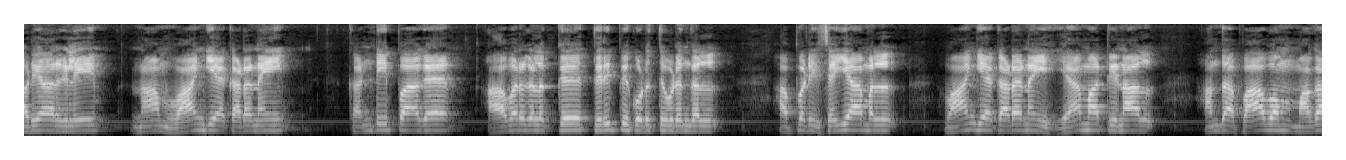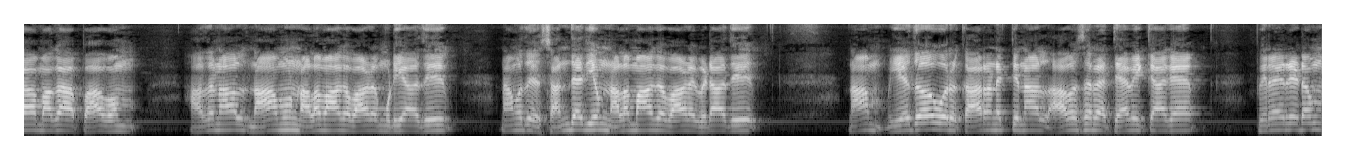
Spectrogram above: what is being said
அடியார்களே நாம் வாங்கிய கடனை கண்டிப்பாக அவர்களுக்கு திருப்பி கொடுத்து விடுங்கள். அப்படி செய்யாமல் வாங்கிய கடனை ஏமாற்றினால் அந்த பாவம் மகா மகா பாவம். அதனால் நாமும் நலமாக வாழ முடியாது. நமது சந்ததியும் நலமாக வாழ விடாது. நாம் ஏதோ ஒரு காரணத்தினால் அவசர தேவைக்காக பிறரிடம்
